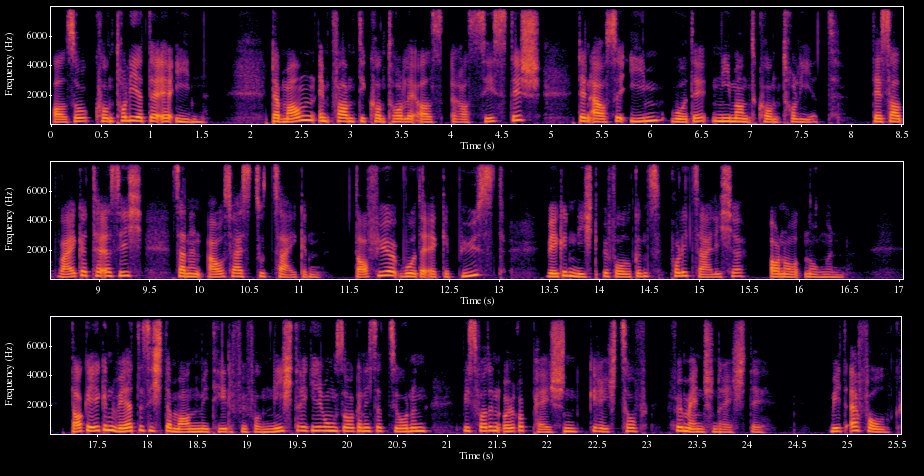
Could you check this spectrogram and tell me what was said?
Also kontrollierte er ihn. Der Mann empfand die Kontrolle als rassistisch, denn außer ihm wurde niemand kontrolliert. Deshalb weigerte er sich, seinen Ausweis zu zeigen. Dafür wurde er gebüßt wegen Nichtbefolgens polizeilicher Anordnungen. Dagegen wehrte sich der Mann mit Hilfe von Nichtregierungsorganisationen bis vor den Europäischen Gerichtshof für Menschenrechte. Mit Erfolg.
